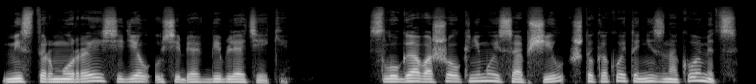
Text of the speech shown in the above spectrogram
мистер Муррей сидел у себя в библиотеке. Слуга вошел к нему и сообщил, что какой-то незнакомец,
